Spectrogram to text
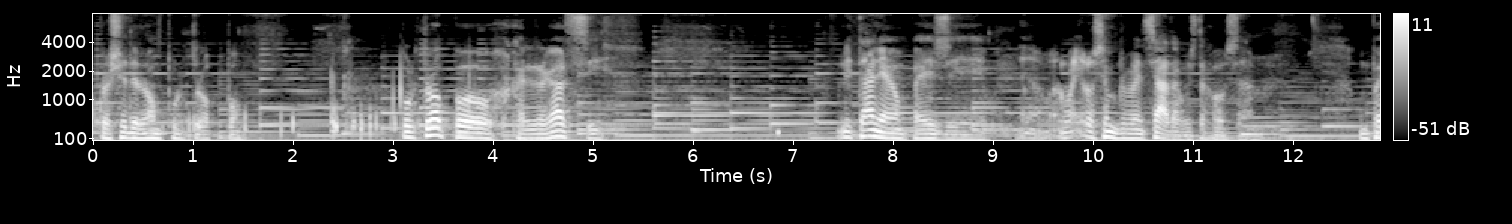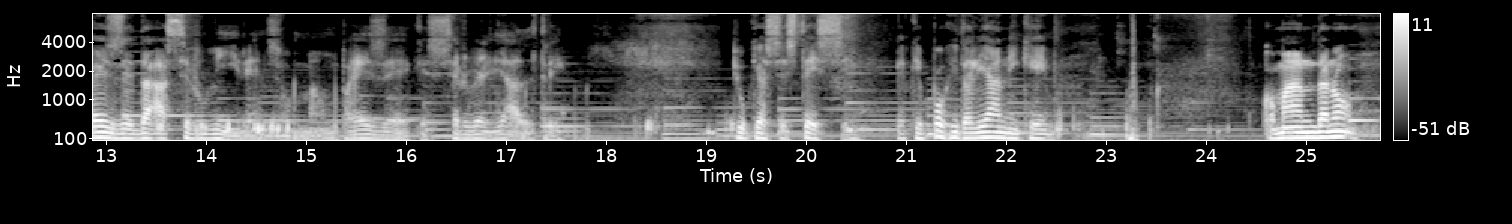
procedere da un purtroppo. Purtroppo, cari ragazzi, l'Italia è un paese ormai l'ho sempre pensata questa cosa, un paese da asservire, insomma, un paese che serve agli altri più che a se stessi, perché pochi italiani che comandano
